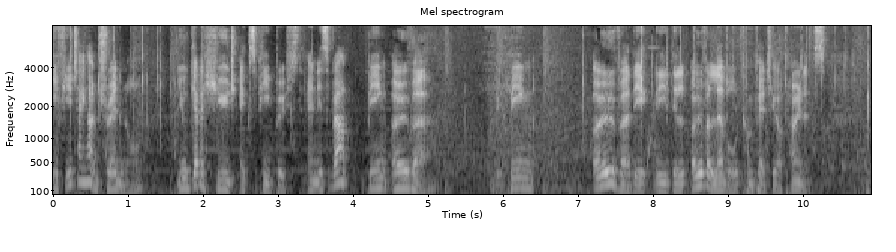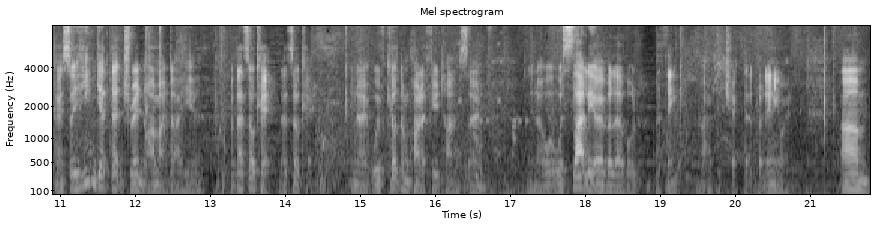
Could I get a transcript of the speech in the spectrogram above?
if you take out Drednaw, you'll get a huge XP boost. And it's about being over, being over the, the, the over leveled compared to your opponents. Okay, so if you can get that Drednaw, I might die here. But that's okay, that's okay. You know, we've killed them quite a few times, so, you know, we're slightly over leveled, I think. I have to check that, but anyway. Um,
